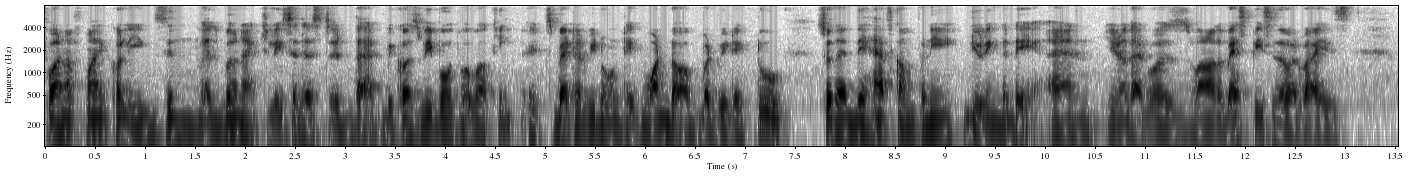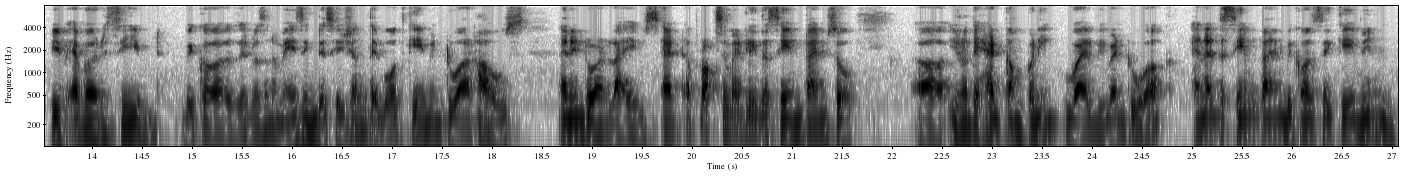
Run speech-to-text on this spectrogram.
one of my colleagues in Melbourne actually suggested that because we both were working, it's better we don't take one dog but we take two so that they have company during the day. And you know, that was one of the best pieces of advice we've ever received because it was an amazing decision. They both came into our house and into our lives at approximately the same time. So, uh, you know, they had company while we went to work, and at the same time, because they came in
